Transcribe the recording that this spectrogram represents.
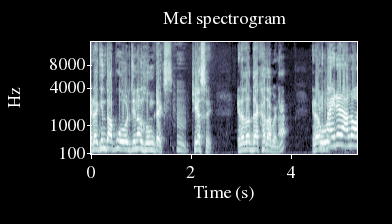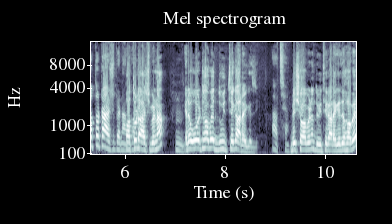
এটা কিন্তু আপু অরিজিনাল হোম। টেক্স ঠিক আছে? এটা তো দেখা যাবে না। এটা মানে বাইরের আলো অতটা আসবে না। অতটা আসবে না। এটা ওয়েট হবে দুই থেকে আড়াই কেজি। আচ্ছা। বেশি হবে না দুই থেকে আড়াই কেজি হবে।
